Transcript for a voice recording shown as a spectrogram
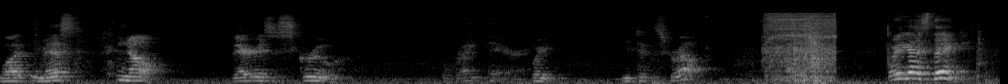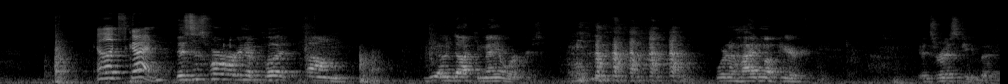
What, you missed? No. There is a screw. Right there. Wait, you took the screw out. What do you guys think? It looks good. This is where we're gonna put um, the undocumented workers. we're gonna hide them up here. It's risky, but.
